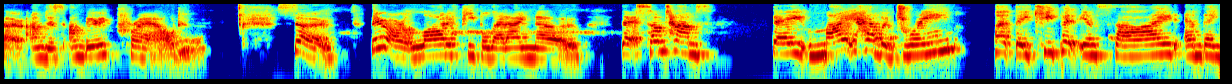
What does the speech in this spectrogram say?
So I'm just, I'm very proud. So there are a lot of people that I know that sometimes they might have a dream, but they keep it inside and they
